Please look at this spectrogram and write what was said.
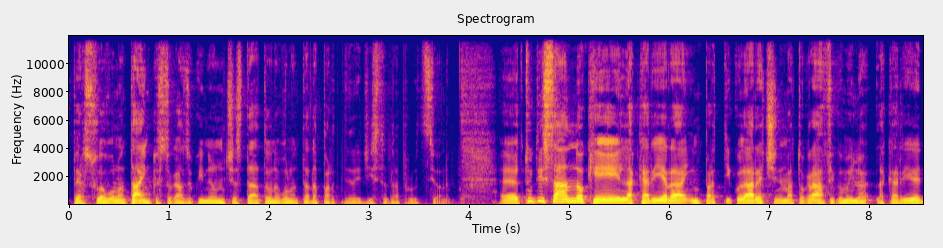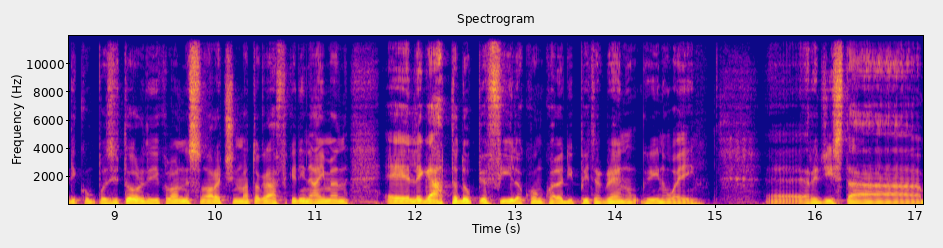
per sua volontà in questo caso, quindi non c'è stata una volontà da parte del regista della produzione. Eh, tutti sanno che la carriera in particolare cinematografica, o meglio la carriera di compositore di colonne sonore cinematografiche di Nyman è legata a doppio filo con quella di Peter Greenaway eh, regista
